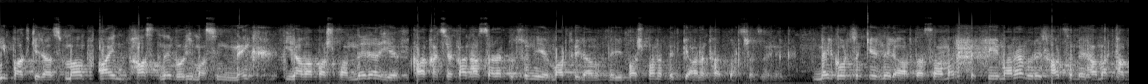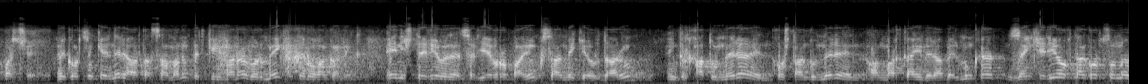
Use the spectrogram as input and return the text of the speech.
իմ պատկերացմամբ այն փաստն է, որի մասին մենք իրավապաշտպանները եւ քաղաքացիական հասարակությունը եւ մարդու իրավունքների պաշտպանը պետք է անընդհատ բարձրաձայնենք։ Մեր գործընկերները արտասահմանում պետք է իմանան, որ այս հարցը մեր համար փակված չէ։ Մեր գործընկերները արտասահմանում պետք է իմանան, որ մենք հետևողական ենք։ Այն ինչ տեղի ունեցել Եվրոպայում 21-րդ դարում, այն գլխատումները, այն խոշտանգումները, այն անմարդկային վերաբերմունքը, զենքերի օգտագործումը,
